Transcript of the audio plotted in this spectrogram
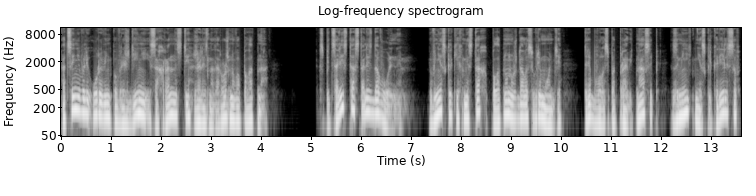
оценивали уровень повреждений и сохранности железнодорожного полотна – Специалисты остались довольны. В нескольких местах полотно нуждалось в ремонте, требовалось подправить насыпь, заменить несколько рельсов,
